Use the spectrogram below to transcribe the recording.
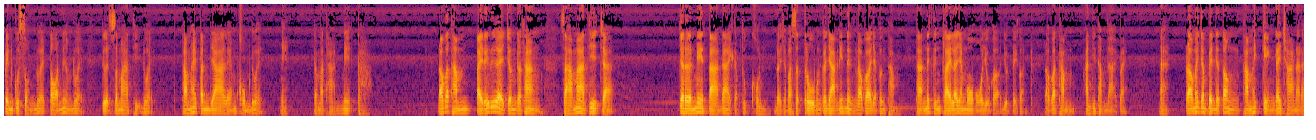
เป็นกุศลด้วยต่อเนื่องด้วย เกิดสมาธิด้วยทำให้ปัญญาแหลมคมด้วยนี่กรรมฐานเมตตา เราก็ทำไปเรื่อยๆ จนกระทั่งสามารถที่จะเจริญเมตตาได้กับทุกคน โดยเฉพาะศัตรูมันก็ยากนิดหนึ่งเราก็อย่าเพิ่งทำถ้านึกถึงใครแล้วยังโมโหอยู่ก็หยุดไปก่อน เราก็ทำอันที่ทำได้ไป นะ เราไม่จำเป็นจะต้องทำให้เก่งได้ฌานอะไร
